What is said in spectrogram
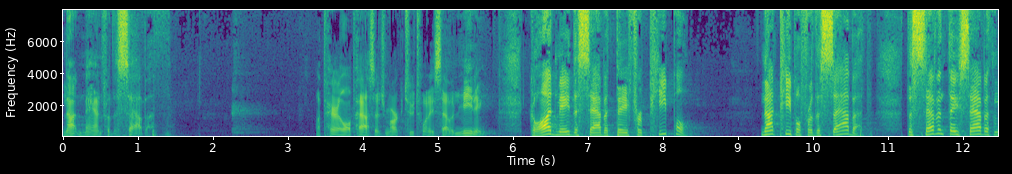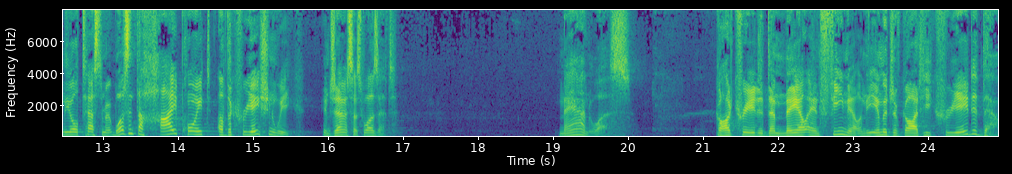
not man for the Sabbath. A parallel passage, Mark 2:27, meaning God made the Sabbath day for people, not people for the Sabbath. The seventh day Sabbath in the Old Testament wasn't the high point of the creation week in Genesis, was it? Man was. God created them male and female. In the image of God, He created them.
